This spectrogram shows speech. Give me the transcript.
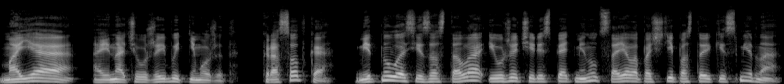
Моя, а иначе уже и быть не может, красотка метнулась из-за стола и уже через пять минут стояла почти по стойке смирно,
